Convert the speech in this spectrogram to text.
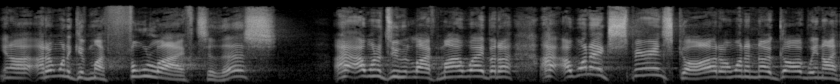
you know, I don't want to give my full life to this. I, I want to do life my way, but I, I, I want to experience God. I want to know God when I,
